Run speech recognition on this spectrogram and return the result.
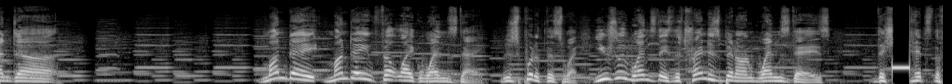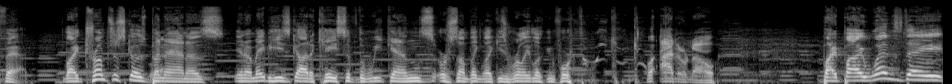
And uh, Monday, Monday felt like Wednesday. Just put it this way. Usually Wednesdays, the trend has been on Wednesdays, the shit hits the fan. Like Trump just goes bananas. You know, maybe he's got a case of the weekends or something. Like he's really looking forward to the weekend. I don't know. By by Wednesday,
